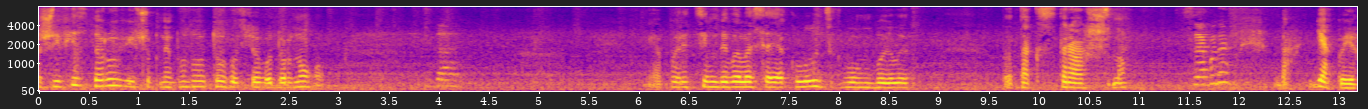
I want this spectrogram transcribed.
Живі, здорові, щоб не було того всього дурного. Да. Я перед цим дивилася, як Луцьк бомбили. То так страшно. Все буде? Да, дякую.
